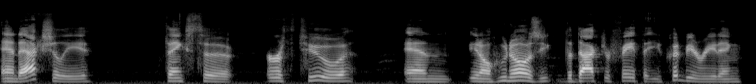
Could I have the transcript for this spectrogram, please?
and actually, thanks to Earth Two, and you know, who knows, you, the Doctor Fate that you could be reading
